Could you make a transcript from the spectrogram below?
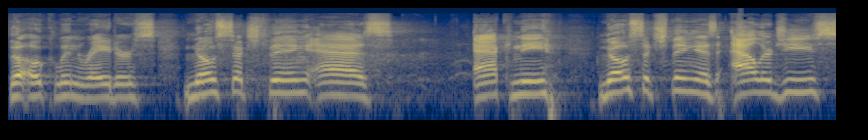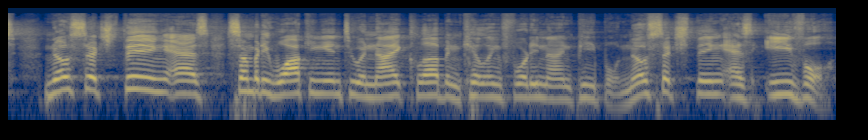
the Oakland Raiders, no such thing as acne, no such thing as allergies. No such thing as somebody walking into a nightclub and killing 49 people. No such thing as evil.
